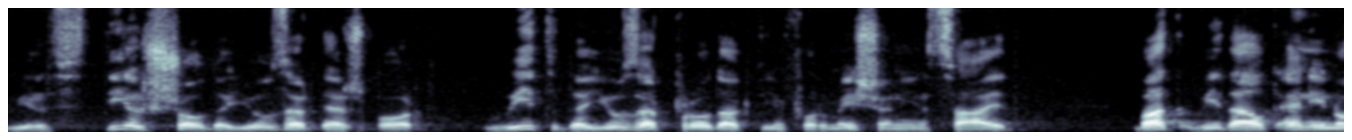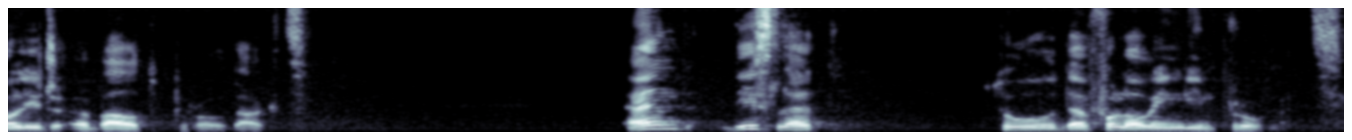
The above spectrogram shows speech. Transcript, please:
will still show the user dashboard with the user product information inside, but without any knowledge about products. And this led to the following improvements.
